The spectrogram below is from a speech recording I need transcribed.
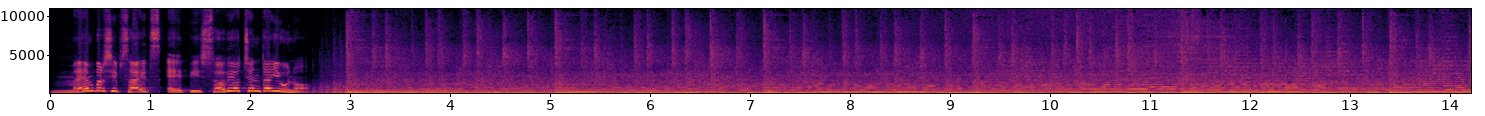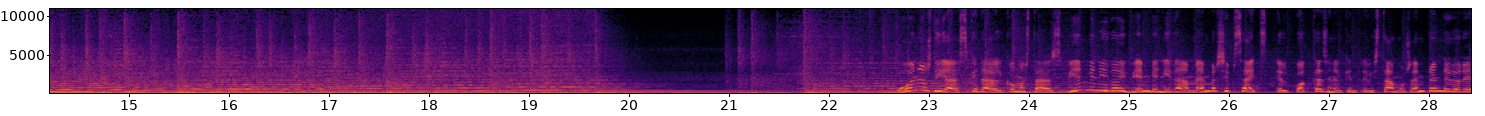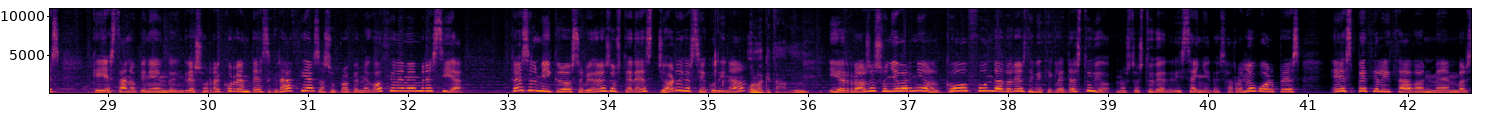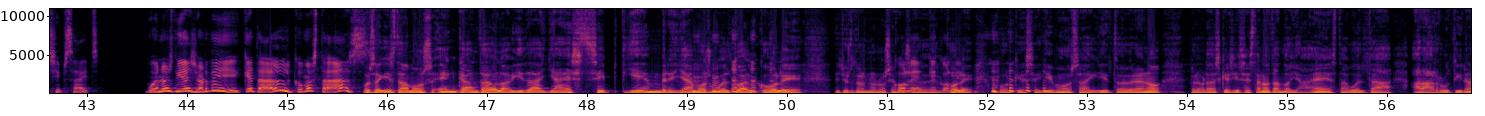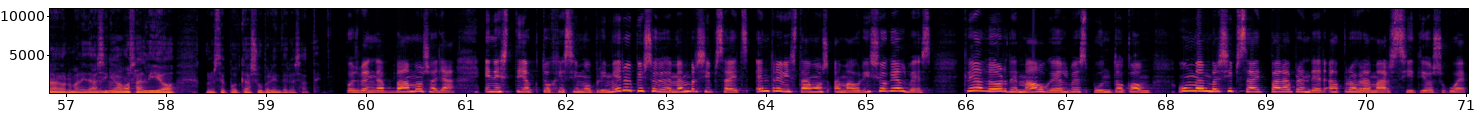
Membership Sites, episodio 81. Buenos días, ¿qué tal? ¿Cómo estás? Bienvenido y bienvenida a Membership Sites, el podcast en el que entrevistamos a emprendedores que ya están obteniendo ingresos recurrentes gracias a su propio negocio de membresía. Tras el micro, servidores de ustedes, Jordi García Cudina. Hola, ¿qué tal? Y Rosa Soña Barniol, cofundadores de Bicicleta Studio, nuestro estudio de diseño y desarrollo WordPress especializado en Membership Sites. Buenos días, Jordi. ¿Qué tal? ¿Cómo estás? Pues aquí estamos, encantado la vida. Ya es septiembre, ya hemos vuelto al cole. De hecho, nosotros no nos hemos ido del cole? porque seguimos aquí todo el verano. Pero la verdad es que sí, se está notando ya ¿eh? esta vuelta a la rutina, a la normalidad. Así que vamos al lío con este podcast súper interesante. Pues venga, vamos allá. En este octogésimo primero episodio de Membership Sites entrevistamos a Mauricio Gelbes, creador de maugelbes.com, un membership site para aprender a programar sitios web.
